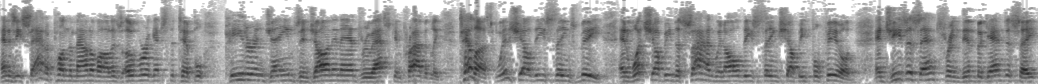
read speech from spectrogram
And as he sat upon the Mount of Olives over against the temple, Peter and James and John and Andrew asked him privately, Tell us, when shall these things be? And what shall be the sign when all these things shall be fulfilled? And Jesus answering them began to say,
